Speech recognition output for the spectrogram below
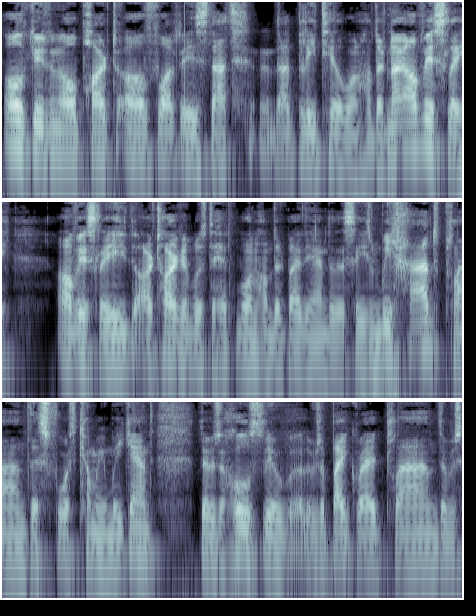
all good and all part of what is that, that Bleed Teal 100. Now, obviously, obviously our target was to hit 100 by the end of the season. We had planned this forthcoming weekend. There was a whole, there was a bike ride planned. There was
